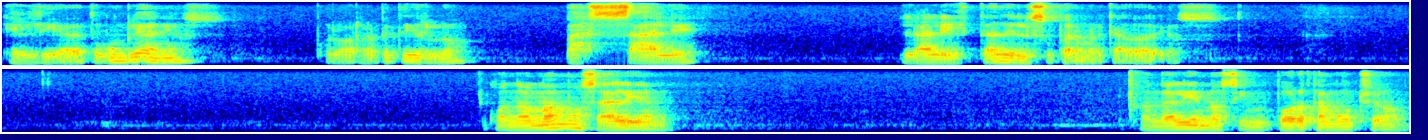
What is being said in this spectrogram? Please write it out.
El día de tu cumpleaños, vuelvo a repetirlo, pasale la lista del supermercado a Dios. Cuando amamos a alguien, cuando alguien nos importa mucho,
